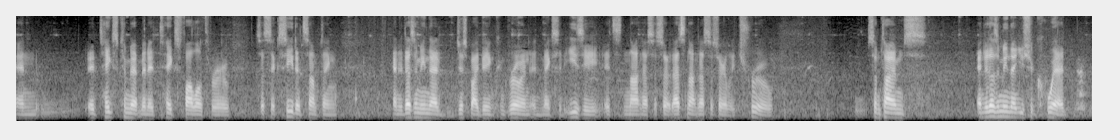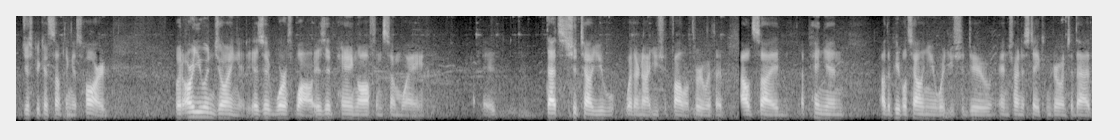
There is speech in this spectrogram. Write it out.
and it takes commitment, it takes follow through to succeed at something. And it doesn't mean that just by being congruent it makes it easy. It's not necessary. That's not necessarily true. Sometimes, and it doesn't mean that you should quit just because something is hard. But are you enjoying it? Is it worthwhile? Is it paying off in some way? It, that should tell you whether or not you should follow through with it. Outside opinion, other people telling you what you should do and trying to stay congruent to that,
